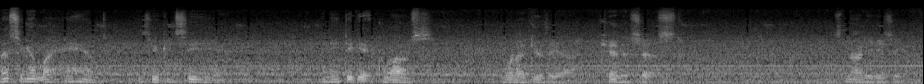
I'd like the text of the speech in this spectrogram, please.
messing up my hand, as you can see here. I need to get gloves when I do the uh, chin assist. It's not easy.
